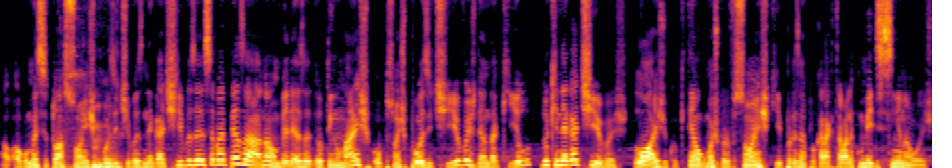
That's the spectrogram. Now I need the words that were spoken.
algumas situações uhum. positivas e negativas, aí você vai pesar. Não, beleza, eu tenho mais opções positivas dentro daquilo do que negativas. Lógico que tem algumas profissões que, por exemplo, o cara que trabalha com medicina hoje.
